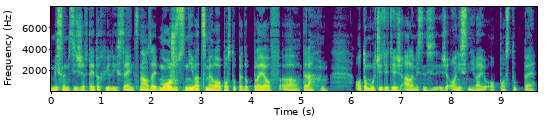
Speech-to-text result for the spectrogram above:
Myslím si, že v tejto chvíli Saints naozaj môžu snívať smelo o postupe do playoff, uh, teda o tom určite tiež, ale myslím si, že oni snívajú o postupe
